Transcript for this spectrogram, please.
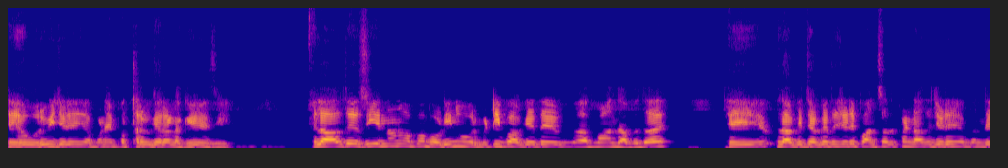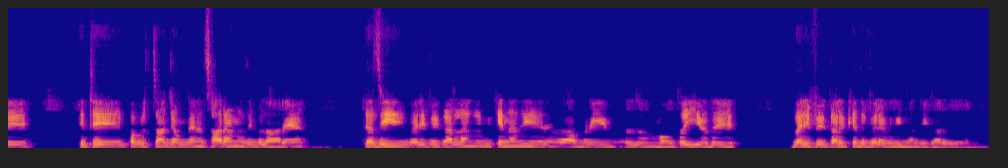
ਤੇ ਹੋਰ ਵੀ ਜਿਹੜੇ ਆਪਣੇ ਪੱਥਰ ਵਗੈਰਾ ਲੱਗੇ ਹੋਏ ਸੀ। ਫਿਲਹਾਲ ਤੇ ਅਸੀਂ ਇਹਨਾਂ ਨੂੰ ਆਪਾਂ ਬੋਡੀ ਨੂੰ ਹੋਰ ਮਿੱਟੀ ਪਾ ਕੇ ਤੇ ਆਪਾਂ ਦੱਬਦਾ ਹੈ ਤੇ ਲਾਗੇ ਜਾਗੇ ਤੇ ਜਿਹੜੇ ਪੰਜ ਸੱਤ ਪਿੰਡਾਂ ਦੇ ਜਿਹੜੇ ਬੰਦੇ ਇੱਥੇ ਕਬਰਸਤਾਨ ਚ ਆਉਂਦੇ ਨੇ ਸਾਰਿਆਂ ਨੂੰ ਅਸੀਂ ਬੁਲਾ ਰਹੇ ਹਾਂ ਤੇ ਅਸੀਂ ਵੈਰੀਫਾਈ ਕਰ ਲਾਂਗੇ ਵੀ ਕਿਹਨਾਂ ਦੀ ਇਹ ਆਪਣੀ ਮੌਤ ਹੋਈ ਹੈ ਤੇ ਵੈਰੀਫਾਈ ਕਰਕੇ ਤੇ ਫਿਰ ਅਗਲੀ ਬੰਦੀ ਕਾਰਵਾਈ ਕਰਾਂਗੇ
